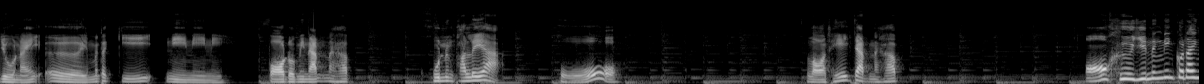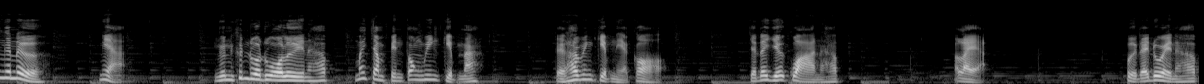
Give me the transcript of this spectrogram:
อยู่ไหนเอ่ยเมื่อกี้ นี่นี่นี่ for dominant นะครับ คูณหนึ่งพันเลยอะโหหล่อเท่จัดนะครับ อ๋อ คือยืนนิ่งๆก็ได้เงินเออเนี่ย เงินขึ้นรัวๆเลยนะครับ ไม่จำเป็นต้องวิ่งเก็บนะ แต่ถ้าวิ่งเก็บเนี่ยก็จะได้เยอะกว่านะครับ อะไรอะเปิดได้ด้วยนะครับ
